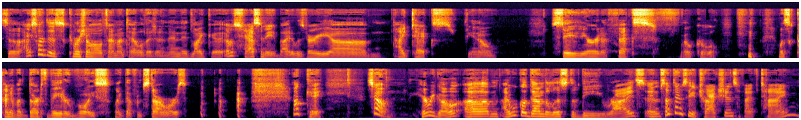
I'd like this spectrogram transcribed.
So I saw this commercial all the time on television, and it like uh, I was fascinated by it. It was very uh, high tech, you know, state of the art effects. Real cool. was kind of a Darth Vader voice like that from Star Wars. okay, so here we go. Um, I will go down the list of the rides and sometimes the attractions if I have time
